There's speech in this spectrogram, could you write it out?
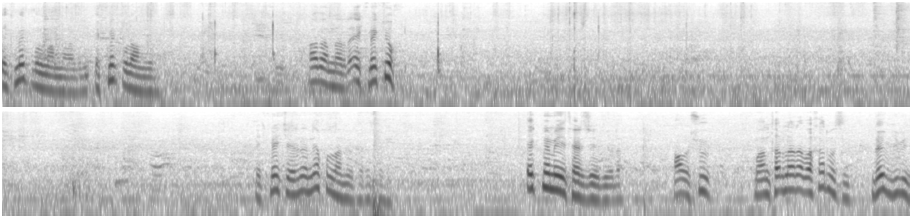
ekmek bulmam lazım. Ekmek bulamıyorum. Adamlarda ekmek yok. Ekmek yerine ne kullanıyorlar acaba? Ekmemeyi tercih ediyorlar. Abi şu mantarlara bakar mısın? Dev gibi.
